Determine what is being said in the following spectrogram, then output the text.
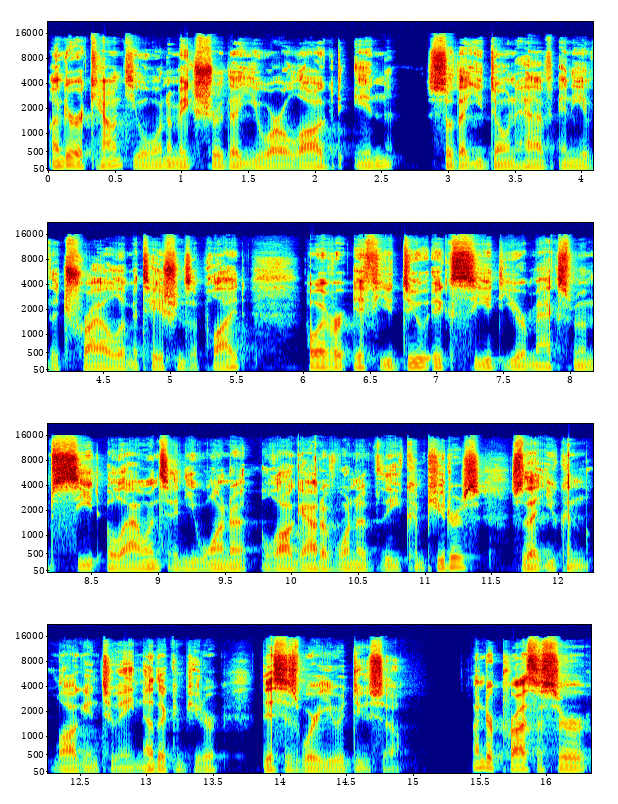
Under account, you'll want to make sure that you are logged in so that you don't have any of the trial limitations applied. However, if you do exceed your maximum seat allowance and you want to log out of one of the computers so that you can log into another computer, this is where you would do so. Under processor,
